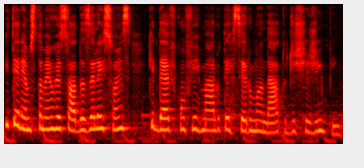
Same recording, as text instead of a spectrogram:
E teremos também o resultado das eleições, que deve confirmar o terceiro mandato de Xi Jinping.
